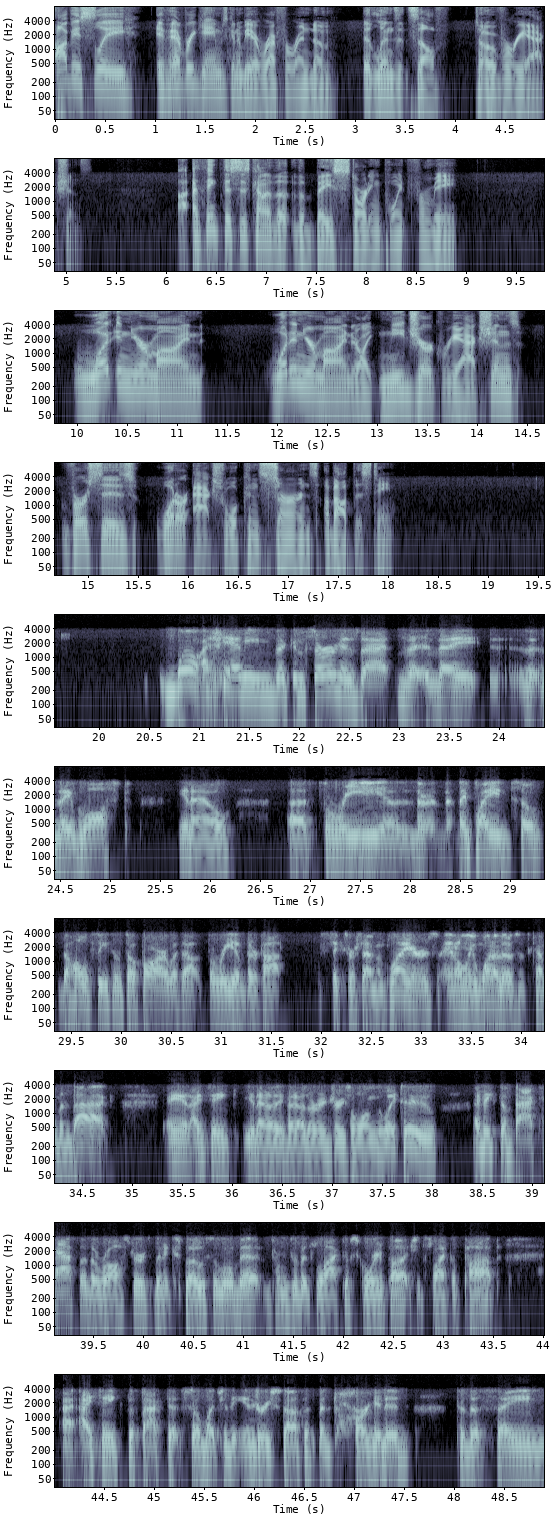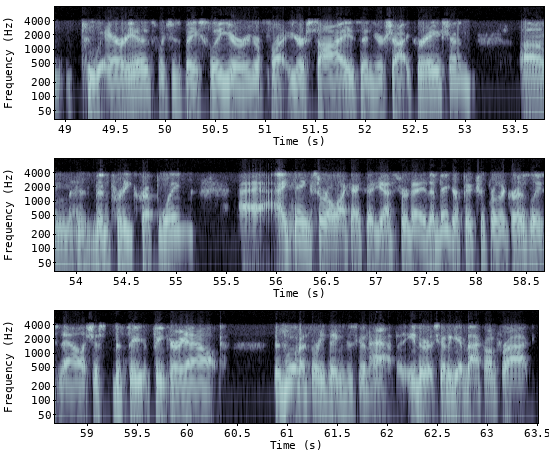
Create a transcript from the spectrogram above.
obviously, if every game's going to be a referendum, it lends itself to overreactions. I think this is kind of the, the base starting point for me. What in your mind? What in your mind are like knee jerk reactions versus what are actual concerns about this team? Well, I, mean, the concern is that they they've lost, you know, uh, three. Uh, they played so the whole season so far without three of their top six or seven players, and only one of those is coming back. And I think you know they've had other injuries along the way too. I think the back half of the roster has been exposed a little bit in terms of its lack of scoring punch, its lack of pop. I, I think the fact that so much of the injury stuff has been targeted to the same two areas, which is basically your your front, your size and your shot creation, um, has been pretty crippling. I, think, sort of like I said yesterday, the bigger picture for the Grizzlies now is just the figuring out. There's one of three things that's going to happen. Either it's going to get back on track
